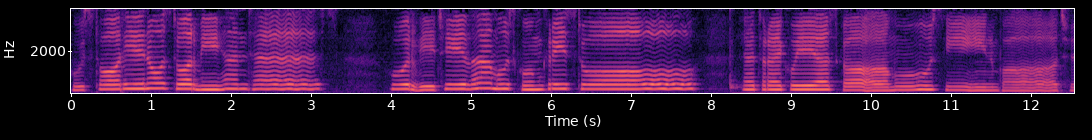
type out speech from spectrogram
custodinos dormientes, ur vigilemus cum Christo, et requiescamus in pace.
